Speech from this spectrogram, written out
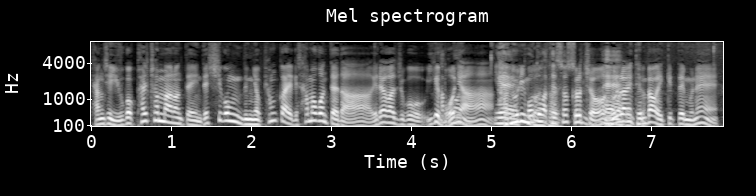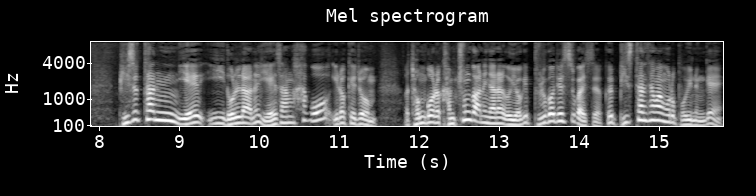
당시 6억 8천만 원대인데 시공 능력 평가액이 3억 원대다. 이래가지고 이게 뭐냐? 예, 보도가 건설. 됐었습니다. 그렇죠. 예. 논란이 된 바가 있기 때문에 비슷한 예, 이 논란을 예상하고 이렇게 좀 정보를 감춘 거 아니냐는 의혹이 불거질 수가 있어요. 그 비슷한 상황으로 보이는 게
